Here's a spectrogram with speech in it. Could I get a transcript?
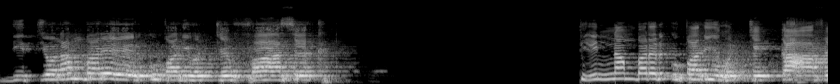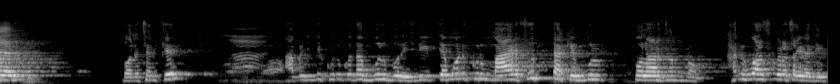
দ্বিতীয় নাম্বারের উপাধি হচ্ছে ফাসেক। তিন নাম্বারের উপাধি হচ্ছে কাফের। বলেছেন কে? আমি যদি কোনো কথা ভুল বলি যদি তেমন কোনো মায়ের ফুটটাকে ভুল বলার জন্য আমি ওয়াজ করা চাইলে দেব।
